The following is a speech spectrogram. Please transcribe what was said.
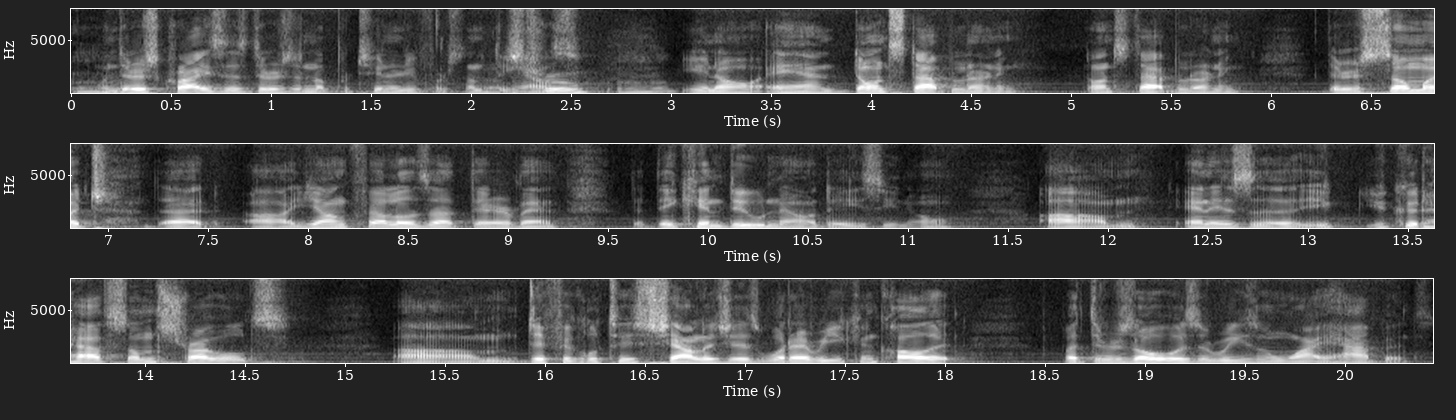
When there's crisis, there's an opportunity for something That's else. true. You know, and don't stop learning. Don't stop learning. There's so much that uh, young fellows out there, man, that they can do nowadays. You know, um, and is you, you could have some struggles, um, difficulties, challenges, whatever you can call it, but there's always a reason why it happens.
